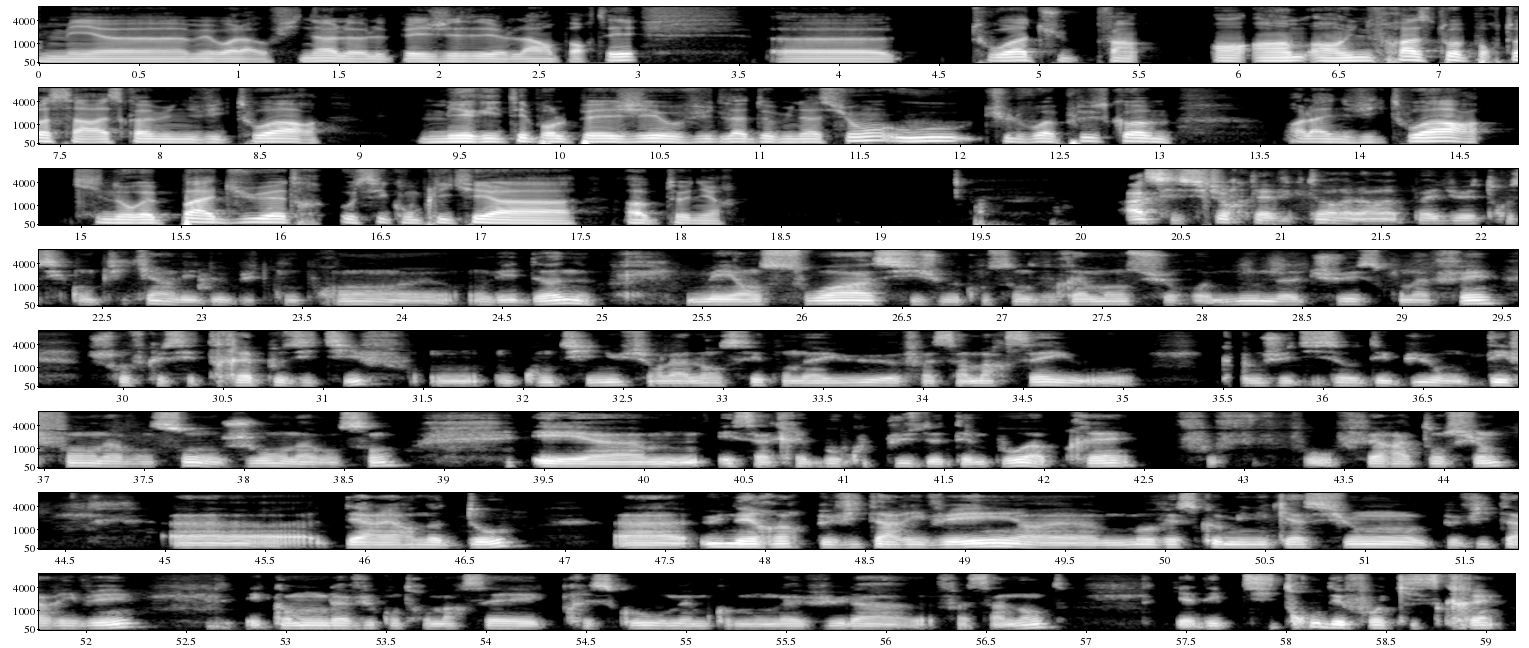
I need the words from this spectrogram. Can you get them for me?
Mais, euh, mais voilà, au final, le PSG l'a emporté. toi, tu, en, en, une phrase, toi, pour toi, ça reste quand même une victoire méritée pour le PSG au vu de la domination, ou tu le vois plus comme voilà une victoire qui n'aurait pas dû être aussi compliquée à, obtenir ah, c'est sûr que la victoire, elle aurait pas dû être aussi compliquée. Hein. Les deux buts qu'on prend, euh, on les donne. Mais en soi, si je me concentre vraiment sur nous, notre jeu et ce qu'on a fait, je trouve que c'est très positif. On, continue sur la lancée qu'on a eue euh, face à Marseille où, comme je disais au début, on défend en avançant, on joue en avançant. Et, euh, et ça crée beaucoup plus de tempo. Après, faut, faut faire attention euh, derrière notre dos. Euh, une erreur peut vite arriver, euh, une mauvaise communication peut vite arriver, et comme on l'a vu contre Marseille avec Presco, ou même comme on l'a vu là face à Nantes, il y a des petits trous des fois qui se créent.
